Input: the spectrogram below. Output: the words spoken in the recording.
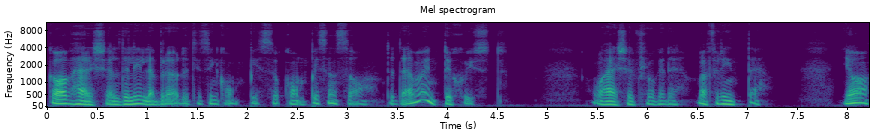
gav Herschel det lilla brödet till sin kompis och kompisen sa Det där var inte schysst. Och Herschel frågade Varför inte? Ja,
